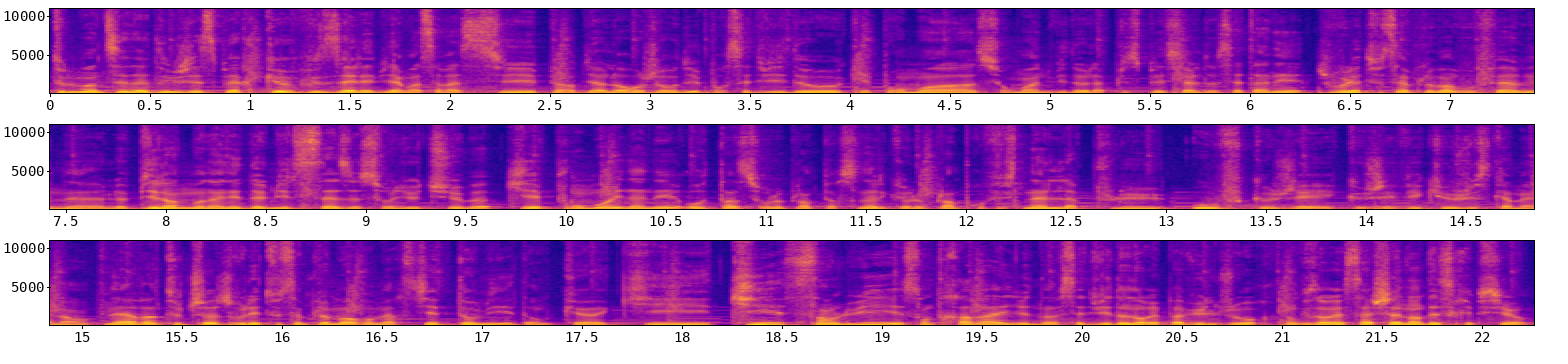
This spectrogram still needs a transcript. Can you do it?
tout le monde c'est Dadou, j'espère que vous allez bien, moi ça va super bien. Alors aujourd'hui pour cette vidéo, qui est pour moi sûrement une vidéo la plus spéciale de cette année, je voulais tout simplement vous faire le bilan de mon année 2016 sur YouTube, qui est pour moi une année autant sur le plan personnel que le plan professionnel la plus ouf que j'ai que j'ai vécu jusqu'à maintenant. Mais avant toute chose, je voulais tout simplement remercier Tommy, donc euh, qui, qui sans lui et son travail, dans cette vidéo n'aurait pas vu le jour. Donc vous aurez sa chaîne en description.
